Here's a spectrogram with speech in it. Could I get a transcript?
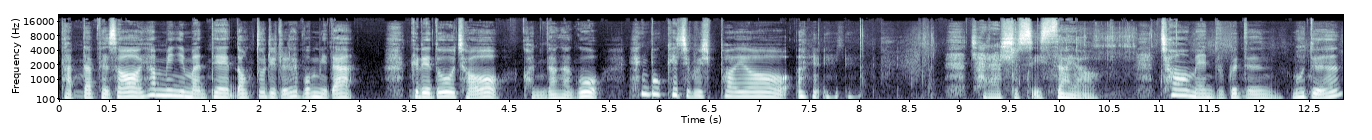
답답해서 현미님한테 넋두리를 해봅니다. 그래도 저 건강하고 행복해지고 싶어요. 잘하실 수 있어요. 처음엔 누구든 뭐든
